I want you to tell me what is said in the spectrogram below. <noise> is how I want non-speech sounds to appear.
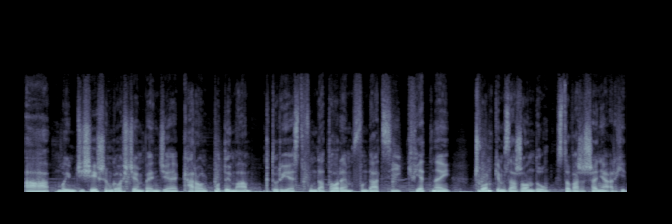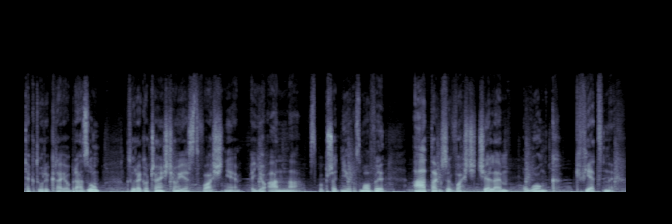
a moim dzisiejszym gościem będzie Karol Podyma, który jest fundatorem Fundacji Kwietnej, członkiem zarządu Stowarzyszenia Architektury Krajobrazu, którego częścią jest właśnie Joanna z poprzedniej rozmowy, a także właścicielem Łąk Kwietnych.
